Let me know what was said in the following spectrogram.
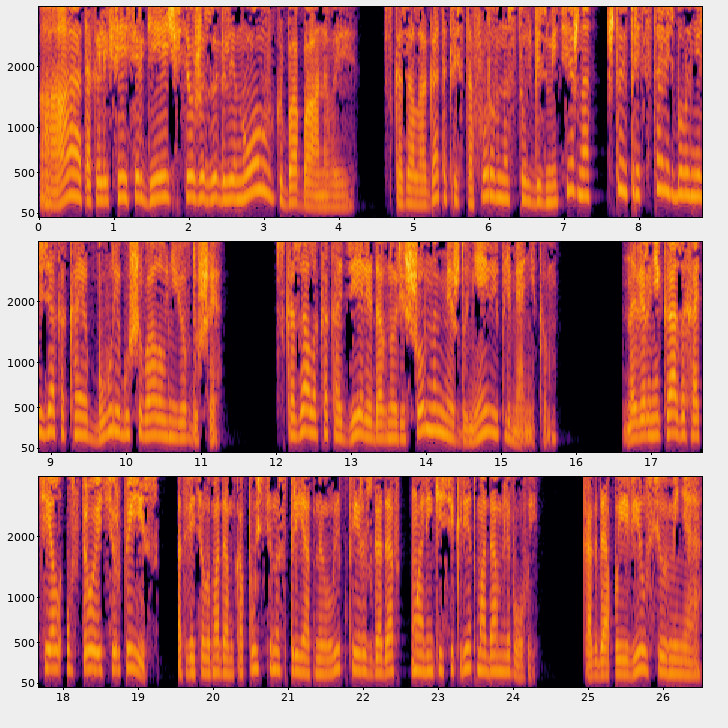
«А, так Алексей Сергеевич все же заглянул к Бабановой сказала Агата Кристофоровна столь безмятежно, что и представить было нельзя, какая буря бушевала у нее в душе. Сказала, как о деле, давно решенном между нею и племянником. «Наверняка захотел устроить сюрприз», ответила мадам Капустина с приятной улыбкой, разгадав маленький секрет мадам Львовой. «Когда появился у меня,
